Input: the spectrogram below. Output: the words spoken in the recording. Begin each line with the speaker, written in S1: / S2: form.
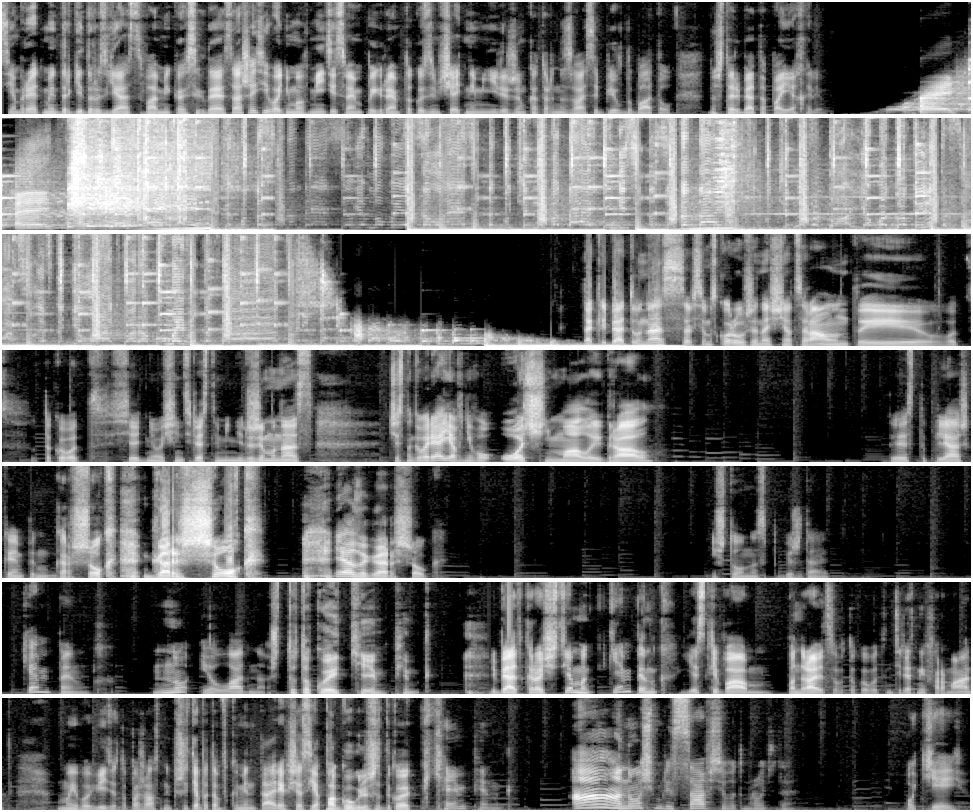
S1: Всем привет, мои дорогие друзья, с вами, как всегда, я Саша, и сегодня мы вместе с вами поиграем в такой замечательный мини-режим, который называется Build Battle. Ну что, ребята, поехали? Так, ребята, у нас совсем скоро уже начнется раунд, и вот такой вот сегодня очень интересный мини-режим у нас. Честно говоря, я в него очень мало играл. Тесты, пляж, кемпинг, горшок. Горшок! Я за горшок. И что у нас побеждает? Кемпинг. Ну и ладно. Что такое кемпинг? Ребят, короче, тема кемпинг. Если вам понравится вот такой вот интересный формат моего видео, то, пожалуйста, напишите об этом в комментариях. Сейчас я погуглю, что такое кемпинг. А, ну, в общем, леса, все в этом роде, да. Окей.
